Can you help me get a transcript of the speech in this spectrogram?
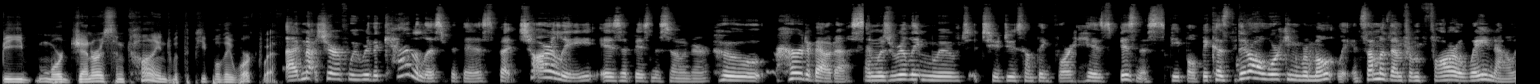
be more generous and kind with the people they worked with. I'm not sure if we were the catalyst for this, but Charlie is a business owner who heard about us and was really moved to do something for his business people because they're all working remotely and some of them from far away now.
